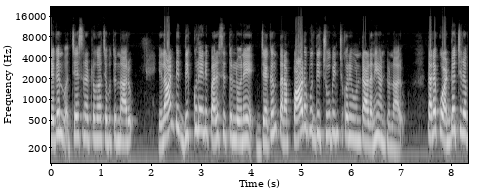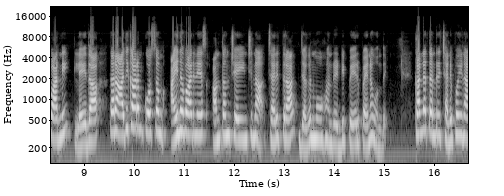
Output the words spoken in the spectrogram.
జగన్ వచ్చేసినట్లుగా చెబుతున్నారు. ఇలాంటి దిక్కులేని పరిస్థితుల్లోనే జగన్ తన పాడుబుద్ధి చూపించుకొని ఉంటాడని అంటున్నారు. తనకు అడ్డొచ్చిన వారిని లేదా తన అధికారం కోసం అయిన వారినే అంతం చేయించిన చరిత్ర జగన్మోహన్ రెడ్డి పేరుపైన ఉంది. కన్న తండ్రి చనిపోయినా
